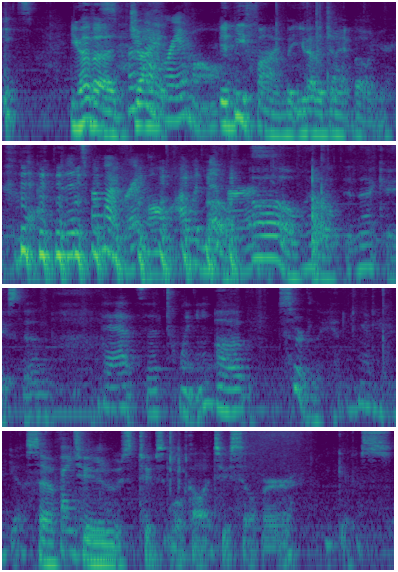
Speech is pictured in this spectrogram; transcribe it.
it's You have it's a for giant. my grandma. It'd be fine, but you have a giant bow in your hand. yeah, but it's for my grandma. I would never. Oh well, in that case, then That's a twenty. uh, certainly. Yeah, so Thank two, you. two. We'll call it two silver. Give us.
